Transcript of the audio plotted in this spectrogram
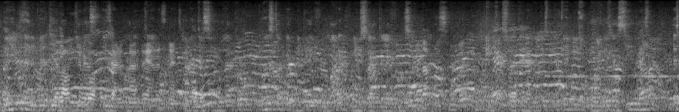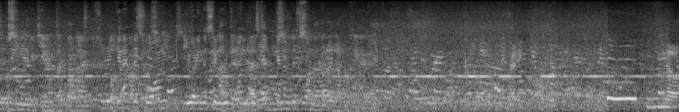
No hay un alimento Jag la till de att vara sen när det Durante el simulacro no está permitido fumar ni usar teléfonos celulares. En caso de tener niños pequeños o niños sensibles, es posible que quieran taparles o Can I have this one? You are in the same room Ante on la. Can I have this one? sonora de la página de ready. No.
